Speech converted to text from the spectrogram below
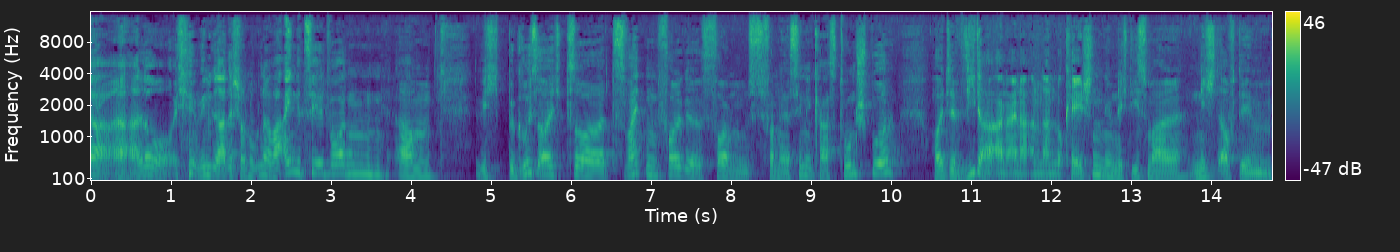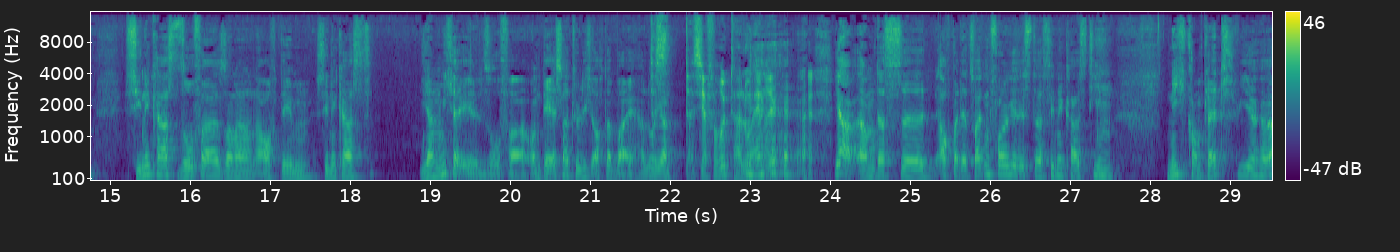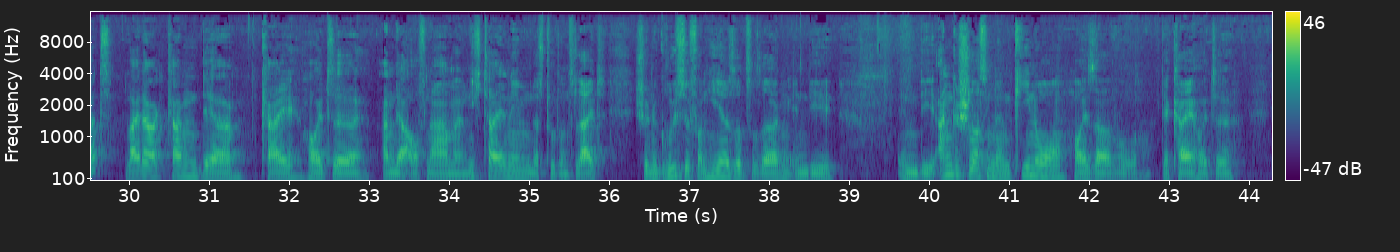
Ja, äh, hallo. Ich bin gerade schon wunderbar eingezählt worden. Ähm, ich begrüße euch zur zweiten Folge vom, von der Cinecast Tonspur. Heute wieder an einer anderen Location, nämlich diesmal nicht auf dem Cinecast Sofa, sondern auf dem Cinecast Jan Michael Sofa. Und der ist natürlich auch dabei. Hallo Das, Jan. das ist ja verrückt. Hallo Henrik. Ja, ähm, das äh, auch bei der zweiten Folge ist das Cinecast-Team nicht komplett, wie ihr hört. Leider kann der Kai heute an der Aufnahme nicht teilnehmen. Das tut uns leid. Schöne Grüße von hier sozusagen in die in die angeschlossenen Kinohäuser, wo der Kai heute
